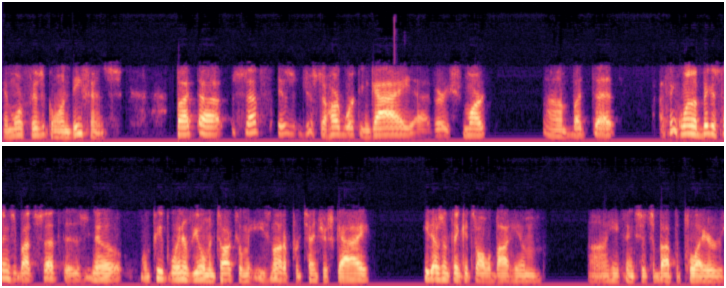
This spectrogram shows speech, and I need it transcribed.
and more physical on defense. But uh, Seth is just a hardworking guy, uh, very smart. Um, but uh, I think one of the biggest things about Seth is, you know, when people interview him and talk to him, he's not a pretentious guy. He doesn't think it's all about him. Uh, he thinks it's about the players.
